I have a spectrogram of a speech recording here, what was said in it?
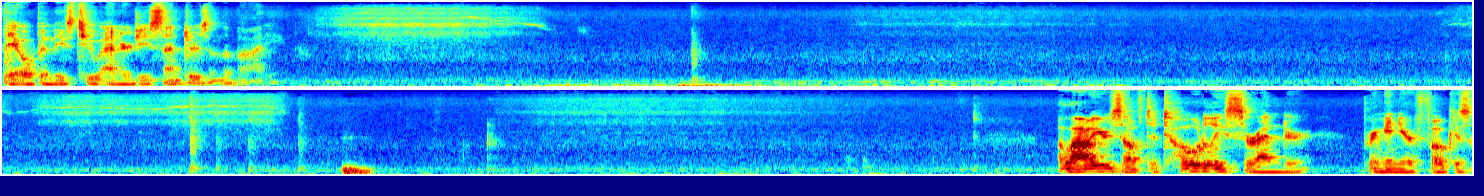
They open these two energy centers in the body. Allow yourself to totally surrender, bringing your focus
